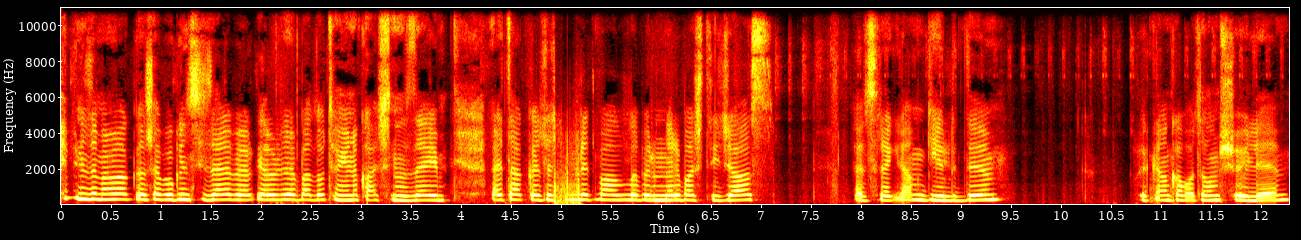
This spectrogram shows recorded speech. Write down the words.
Hepinize merhaba arkadaşlar. Bugün sizlerle birlikte Red Ball oyunu karşınızdayım. Evet arkadaşlar şimdi Red Ball'la bölümlere başlayacağız. Evet reklam girdim. Reklam kapatalım şöyle.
